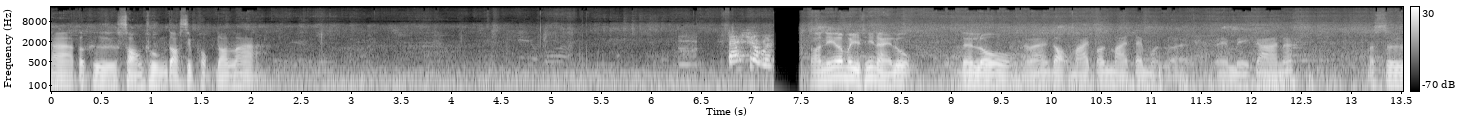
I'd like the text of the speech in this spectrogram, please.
คาก็คือ 2 ถุงต่อ 16 ดอลลาร์ special ตอนนี้เรามาอยู่ที่ไหนลูกเดนโลใช่ไหมดอกไม้ต้นไม้เต็มหมดเลย ในอเมริกานะ มาซื้อ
